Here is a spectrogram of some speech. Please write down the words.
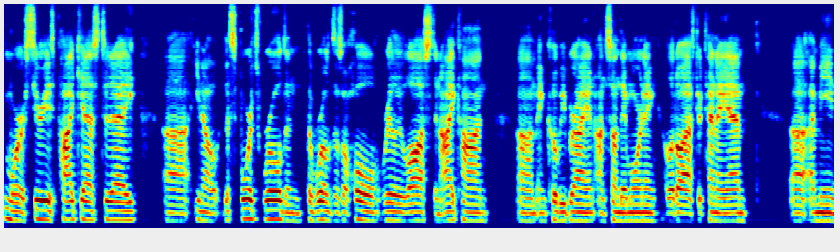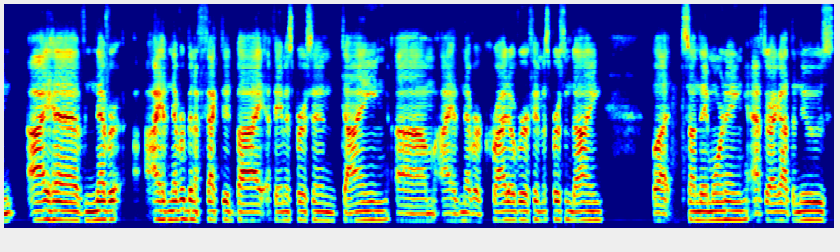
more serious podcast today. Uh, you know, the sports world and the world as a whole really lost an icon um, and Kobe Bryant on Sunday morning, a little after 10 a.m. Uh, I mean, I have never, I have never been affected by a famous person dying. Um, I have never cried over a famous person dying. But Sunday morning, after I got the news,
